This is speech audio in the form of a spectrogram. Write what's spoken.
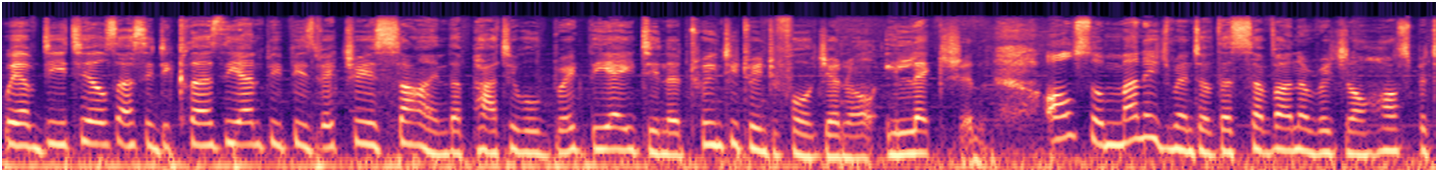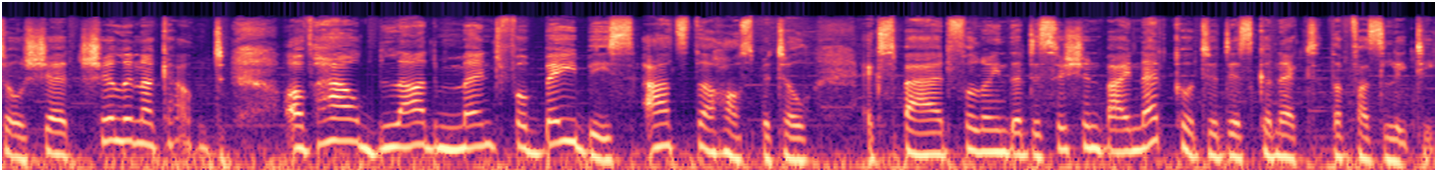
We have details as he declares the NPP's victory is signed. The party will break the eight in the 2024 general election. Also, management of the Savannah Regional Hospital shared chilling account of how blood meant for babies at the hospital expired following the decision by NEDCO to disconnect the facility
